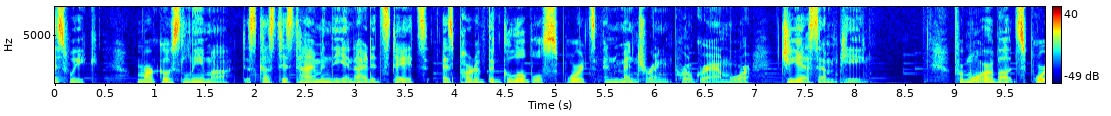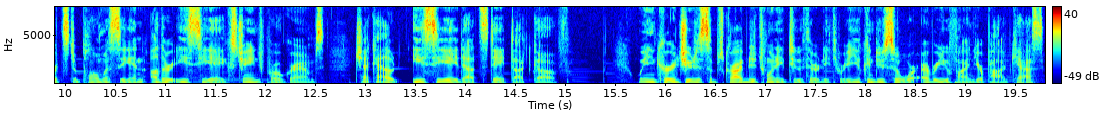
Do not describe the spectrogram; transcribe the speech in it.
This week, Marcos Lima discussed his time in the United States as part of the Global Sports and Mentoring Program, or GSMP. For more about sports diplomacy and other ECA exchange programs, check out eca.state.gov. We encourage you to subscribe to 2233. You can do so wherever you find your podcasts,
